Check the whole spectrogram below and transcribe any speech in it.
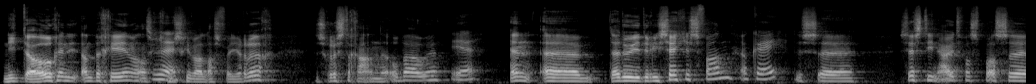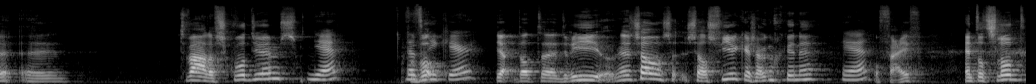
Niet te hoog in, aan het begin, want anders krijg je misschien wel last van je rug. Dus rustig aan uh, opbouwen. Yeah. En uh, daar doe je drie setjes van. Oké. Okay. Dus 16 uitvalspassen, 12 squat jumps. Ja, yeah. dat drie keer? Ja, dat drie, net zo, zelfs vier keer zou ook nog kunnen. Ja. Of vijf. En tot slot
